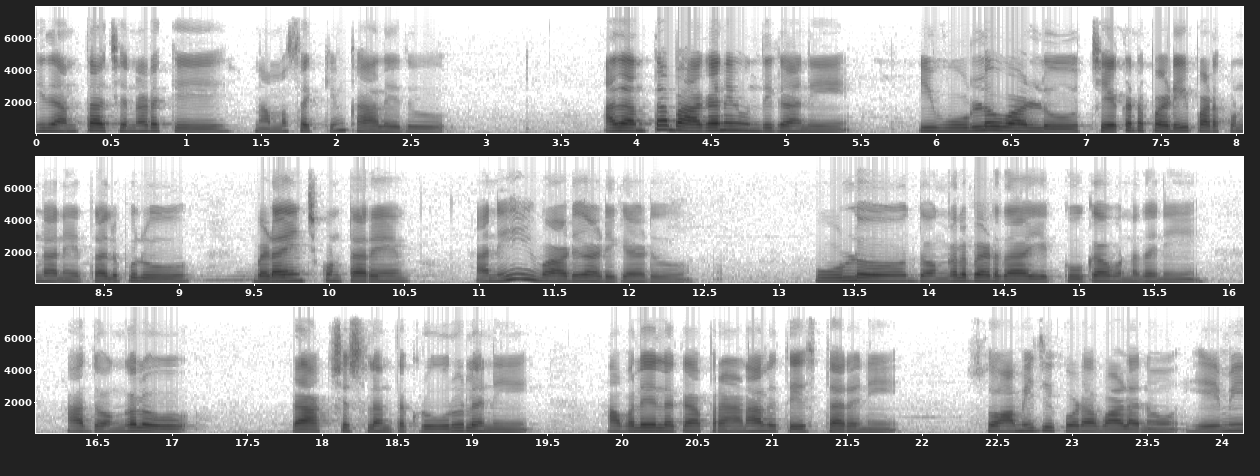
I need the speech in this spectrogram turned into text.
ఇదంతా చిన్నడికి నమ్మశక్యం కాలేదు. అదంతా బాగానే ఉంది కానీ ఈ ఊళ్ళో వాళ్ళు చీకట పడి పడకుండానే తలుపులు బిడాయించుకుంటారే అని వాడు అడిగాడు. ఊళ్ళో దొంగల బెడద ఎక్కువగా ఉన్నదని ఆ దొంగలు రాక్షసులంత క్రూరులని అవలేలగా ప్రాణాలు తీస్తారని స్వామీజీ కూడా వాళ్ళను ఏమీ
